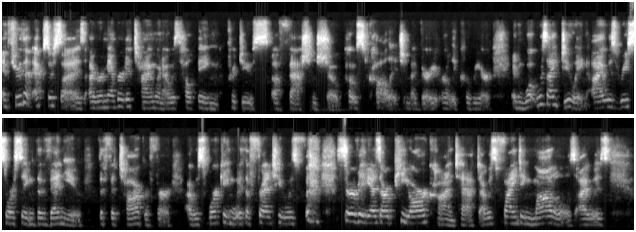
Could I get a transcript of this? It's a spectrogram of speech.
And through that exercise, I remembered a time when I was helping produce a fashion show post college in my very early career. And what was I doing? I was resourcing the venue, the photographer. I was working with a friend who was serving as our PR contact. I was finding models. I was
